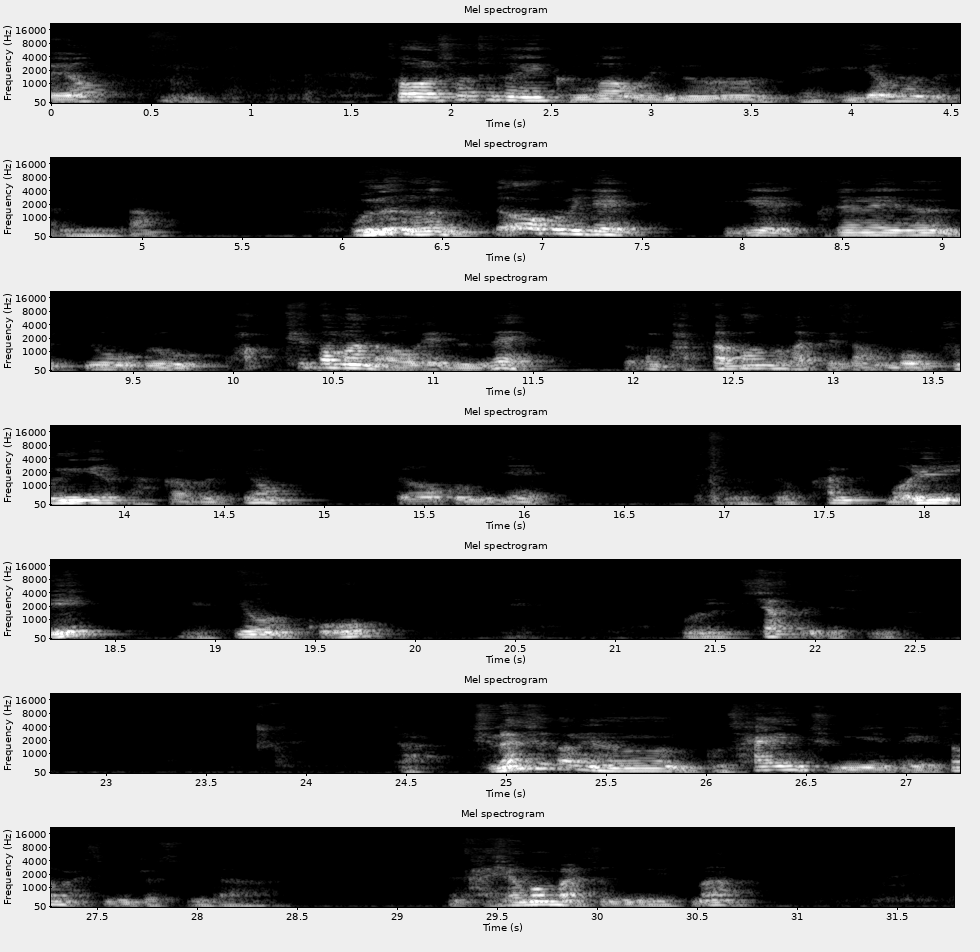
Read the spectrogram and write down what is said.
안녕하세요. 음, 서울 서초동에 근무하고 있는 네, 이재호 상근장입니다. 오늘은 조금 이제 이게 그전에는 요, 요 화- 칠판만 나오게 했는데 조금 답답한 것 같아서 한번 분위기를 바꿔볼 겸 조금 이제 요- 멀리 예, 띄워놓고 예, 오늘 시작하게 됐습니다. 자, 지난 시간에는 그 사인 증의에 대해서 말씀드렸습니다. 한번 말씀드리지만,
